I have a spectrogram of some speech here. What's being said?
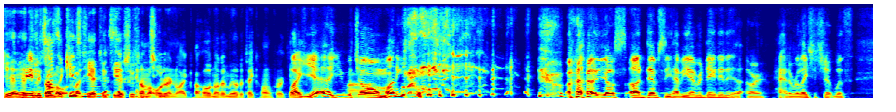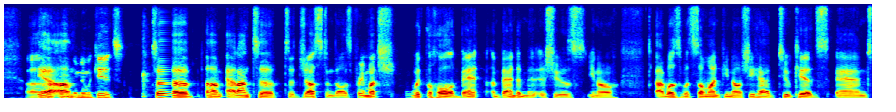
yeah. mean, she if was it's off talking the about- kids' like she had meal, two kids. She stuff's was talking about kinda ordering like a whole nother meal to take home for a kid. like, yeah, you with your Uh. own money. Yo, uh, Dempsey, have you ever dated uh, or had a relationship with uh, Yeah, um, women with kids? To um, add on to to Justin though, it's pretty much with the whole aban- abandonment issues. You know, I was with someone. You know, she had two kids, and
